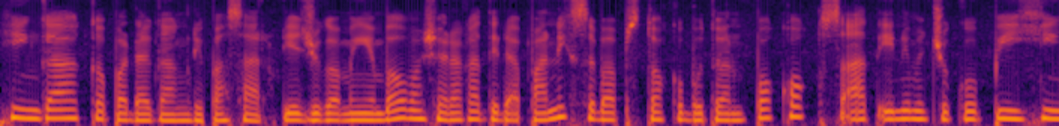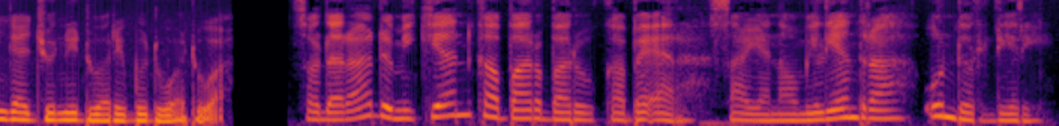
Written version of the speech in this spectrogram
hingga ke pedagang di pasar. Dia juga mengimbau masyarakat tidak panik sebab stok kebutuhan pokok saat ini mencukupi hingga Juni 2022. Saudara, demikian kabar baru KBR. Saya Naomi Liandra, undur diri.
